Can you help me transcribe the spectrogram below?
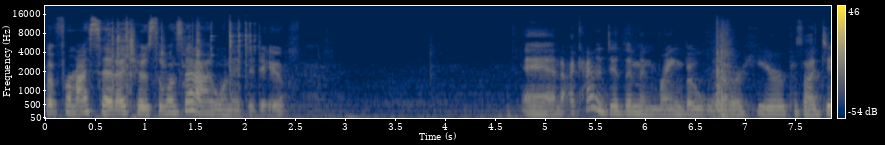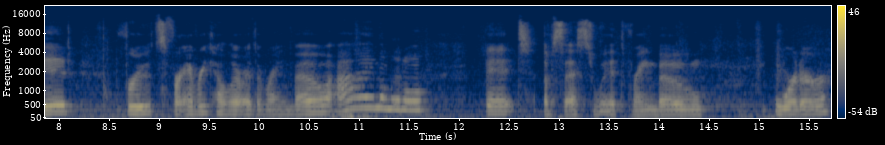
But for my set, I chose the ones that I wanted to do. And I kind of did them in rainbow order here because I did fruits for every color of the rainbow. I'm a little bit obsessed with rainbow order.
